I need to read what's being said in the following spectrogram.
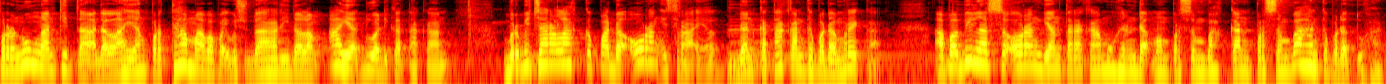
perenungan kita adalah yang pertama Bapak Ibu Saudara di dalam ayat 2 dikatakan berbicaralah kepada orang Israel dan katakan kepada mereka Apabila seorang di antara kamu hendak mempersembahkan persembahan kepada Tuhan,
